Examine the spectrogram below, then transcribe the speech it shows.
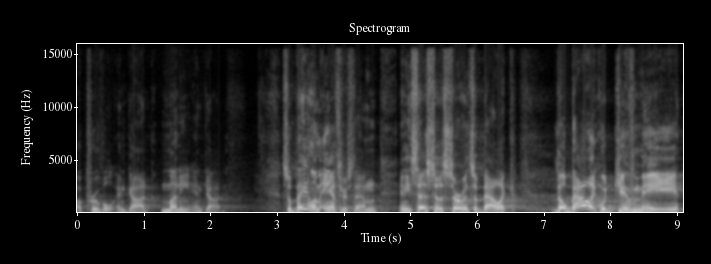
approval and God, money and God. So Balaam answers them, and he says to the servants of Balak, Though Balak would give me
